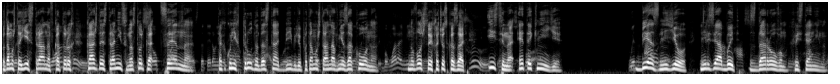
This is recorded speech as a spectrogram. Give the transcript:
потому что есть страны, в которых каждая страница настолько ценна, так как у них трудно достать Библию, потому что она вне закона. Но вот что я хочу сказать. Истина этой книги. Без нее нельзя быть здоровым христианином.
